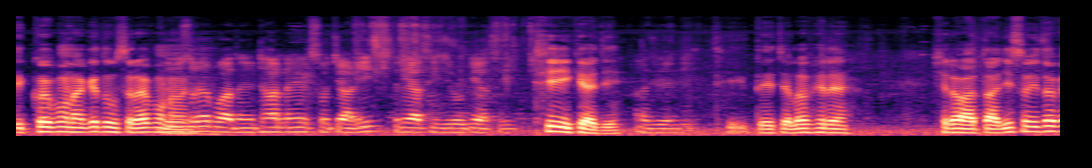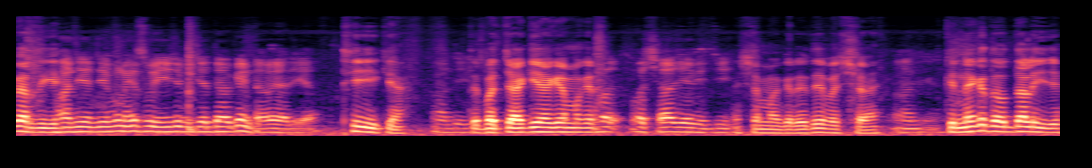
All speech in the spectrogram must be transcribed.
ਇੱਕੋ ਹੀ ਪਾਉਣਾ ਕਿ ਦੂਸਰਾ ਪਾਉਣਾ? ਦੂਸਰਾ ਪਾ ਦੇਂ 98140 83081 ਠੀਕ ਹੈ ਜੀ। ਹਾਂਜੀ ਹਾਂਜੀ। ਠੀਕ ਤੇ ਚਲੋ ਫਿਰ ਸ਼ੁਰੂਆਤ ਆ ਜੀ ਸੋਈ ਤੋਂ ਕਰ ਲਈਏ। ਹਾਂਜੀ ਹਾਂਜੀ ਹੁਣੇ ਸੂਈ ਦੇ ਵਿੱਚ ਅੱਧਾ ਘੰਟਾ ਹੋਇਆ ਜੀ ਆ। ਠੀਕ ਹੈ। ਹਾਂਜੀ। ਤੇ ਬੱਚਾ ਕੀ ਆ ਗਿਆ ਮਗਰ? ਵੱਛਾ ਜੀ ਵੀਰ ਜੀ। ਅੱਛਾ ਮਗਰ ਇਹਦੇ ਬੱਚਾ ਹੈ। ਹਾਂਜੀ। ਕਿੰਨੇ ਕ ਦੁੱਧ ਵਾਲੀ ਜੇ?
